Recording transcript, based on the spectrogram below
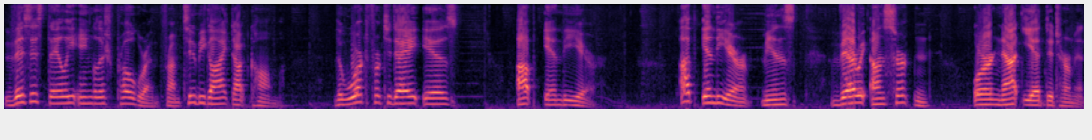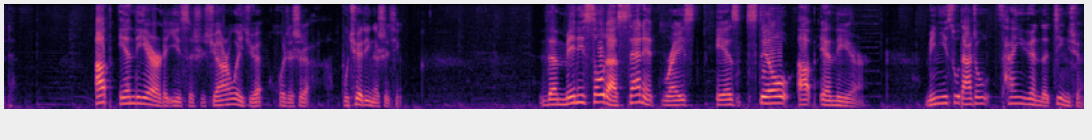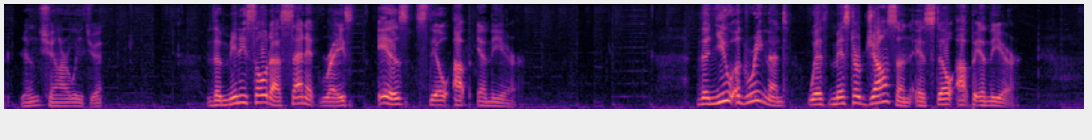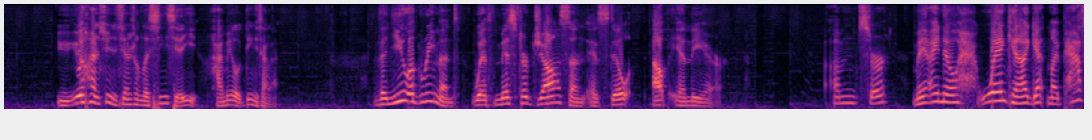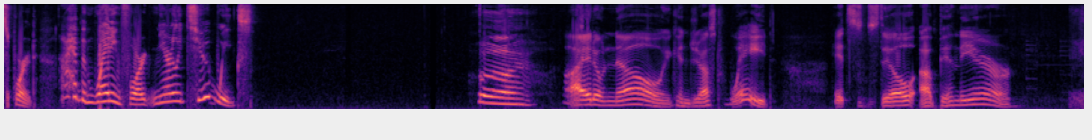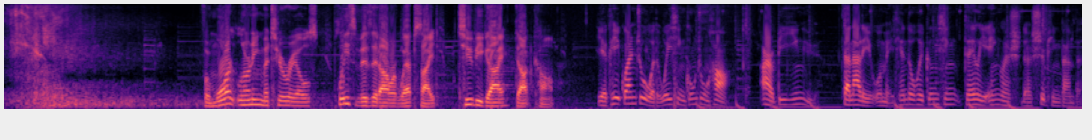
This is Daily English Program from tobeguide.com. The word for today is up in the air. Up in the air means very uncertain or not yet determined. Up in the air 的意思是悬而未决，或者是不确定的事情。The Minnesota Senate race is still up in the air. 明尼苏达州 参议院的竞选仍悬而未决。The Minnesota Senate race is still up in the air. The new agreement with Mr. Johnson is still up in the air. 与约翰逊先生的新协议还没有定下来。The new agreement with Mr. Johnson is still up in the air. Um, sir, May I know when can I get my passport? I have been waiting for nearly two weeks. I don't know. You can just wait. It's still up in the air. For more learning materials, please visit our website, tubeguy.com. 也可以关注我的微信公众号“二 B 英语”。 在那里，我每天都会更新 Daily English 的视频版本。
